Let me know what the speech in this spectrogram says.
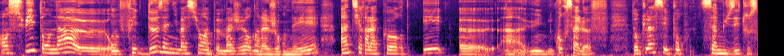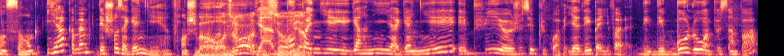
Ensuite, on a, euh, on fait deux animations un peu majeures dans la journée, un tir à la corde et euh, un- une course à l'œuf. Donc là, c'est pour s'amuser tous ensemble. Il y a quand même des choses à gagner, hein, franchement. Bah, heureusement, Il y a un beau panier garni à gagner et puis euh, je sais plus quoi. Il y a des paniers, voilà, des, des beaux lots un peu sympas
